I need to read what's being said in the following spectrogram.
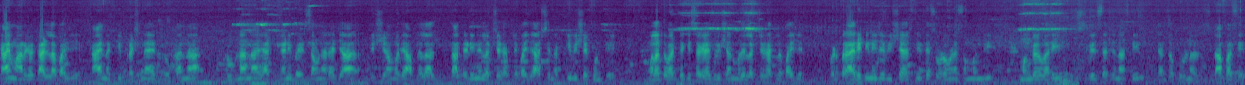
काय मार्ग काढला पाहिजे? काय नक्की प्रश्न आहेत? लोकांना रुग्णांना या ठिकाणी भेडसावणाऱ्या ज्या विषयामध्ये आपल्याला तातडीने लक्ष घातले पाहिजे असे नक्की विषय कोणते? मला तर वाटतं की सगळ्याच विषयांमध्ये लक्ष घातलं पाहिजे. पण प्रायोरिटीने जे विषय असतील ते सोडवण्यासंबंधी मंगळवारी सिव्हिल सर्जन असतील त्यांचा पूर्ण स्टाफ असेल.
